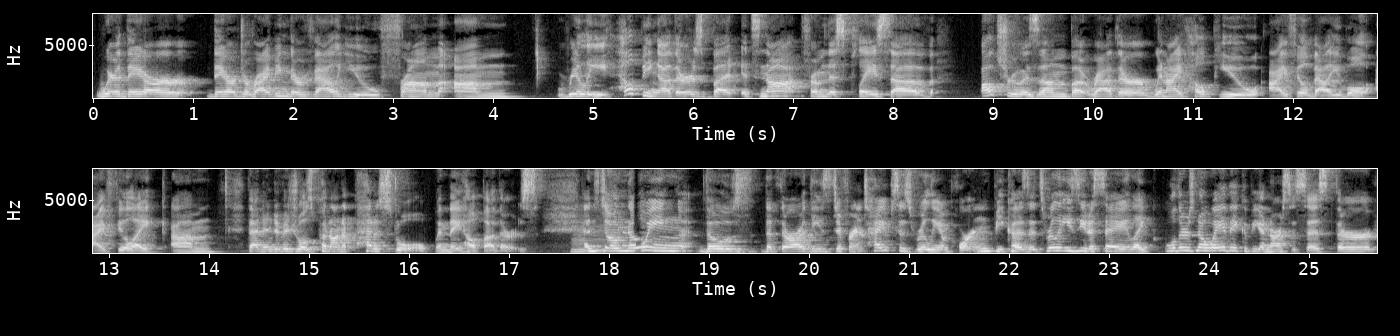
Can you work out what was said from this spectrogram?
where they are they are deriving their value from um, really helping others, but it's not from this place of altruism, but rather when I help you, I feel valuable. I feel like um, that individual is put on a pedestal when they help others. Mm. And so knowing those, that there are these different types is really important because it's really easy to say, like, well, there's no way they could be a narcissist. They're,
